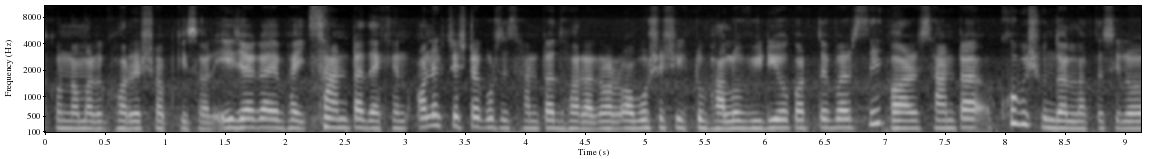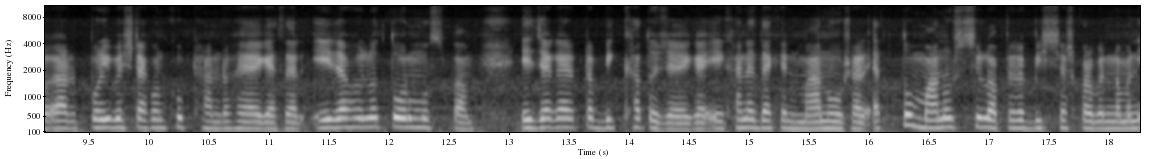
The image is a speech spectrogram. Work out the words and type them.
এখন আমার ঘরের সবকিছু। আর এই জায়গায় ভাই, সানটা দেখেন, অনেক চেষ্টা করছি সানটা ধরার, আর অবশেষে একটু ভালো ভিডিও করতে পারছি। আর সানটা খুবই সুন্দর লাগতেছিল, আর পরিবেশটা এখন খুব ঠান্ডা হয়ে গেছে। আর এইটা হলো তরমুজ পাম্প এই জায়গায় একটা বিখ্যাত জায়গা, এখানে দেখেন মানুষ, আর এত মানুষ ছিল, আপনারা বিশ্বাস করবেন না। মানে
